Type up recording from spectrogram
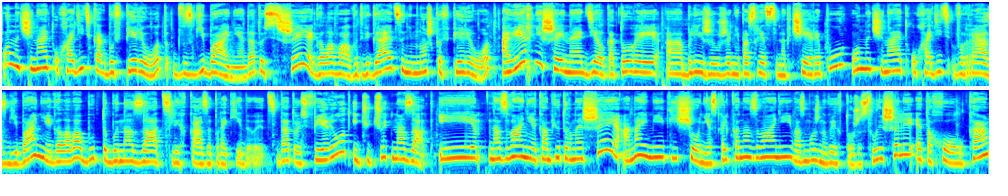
он начинает уходить как бы вперед в сгибание, да, то есть шея, голова выдвигается немножко вперед, а верхний шейный отдел, который а, ближе уже непосредственно к черепу, он начинает уходить в разгибание, и голова будто бы назад слегка запрокидывается, да, то есть вперед и чуть-чуть назад. И название компьютерная шея, она имеет еще несколько названий, возможно, вы тоже слышали, это холка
